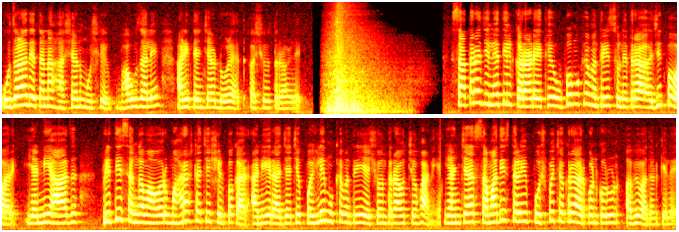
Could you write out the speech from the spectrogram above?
उजाळा देताना हसन मुश्रीफ भाऊ झाले आणि त्यांच्या डोळ्यात अश्रू तरळले. सातारा जिल्ह्यातील कराड येथे उपमुख्यमंत्री सुनेत्रा अजित पवार यांनी आज प्रीती संगमावर महाराष्ट्राचे शिल्पकार आणि राज्याचे पहिले मुख्यमंत्री यशवंतराव चव्हाण यांच्या समाधीस्थळी पुष्पचक्र अर्पण करून अभिवादन केले.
